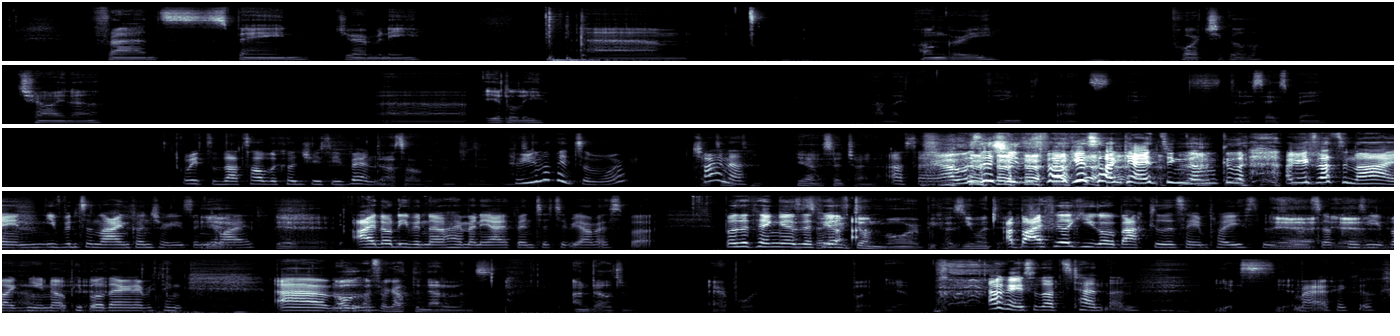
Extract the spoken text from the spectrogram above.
France, Spain, Germany, um, Hungary, Portugal, China, uh, Italy, and I think that's it. Did I say Spain? Wait, so that's all the countries you've been? That's all the countries I've been. have to. you not been some more? I China. yeah, I said China. Oh, sorry. I was literally just focused on counting them because okay, so that's nine. You've been to nine countries in yeah, your life. Yeah, I don't even know how many I've been to, to be honest. But but the thing is, I if you, you've done more because you went to. uh, but I feel like you go back to the same places Yeah, and stuff because yeah, you've like you know people yeah. there and everything. Um, Oh, I forgot the Netherlands and Belgium airport. But yeah. okay, so that's ten then. yes. Yeah. Right. Okay. Cool.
